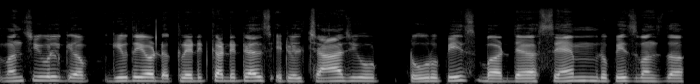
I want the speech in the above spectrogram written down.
once you will give, give the, your credit card details it will charge you 2 rupees but the same rupees once the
